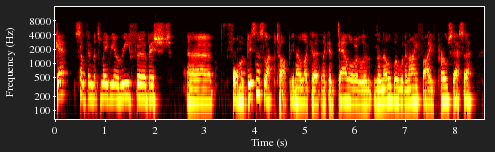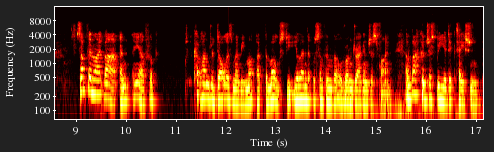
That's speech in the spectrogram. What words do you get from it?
get something that's maybe a refurbished uh, former business laptop. You know, like a like a Dell or a Lenovo with an i5 processor, something like that. And you know, for a couple hundred dollars maybe at the most, you'll end up with something that'll run Dragon just fine. And that could just be your dictation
